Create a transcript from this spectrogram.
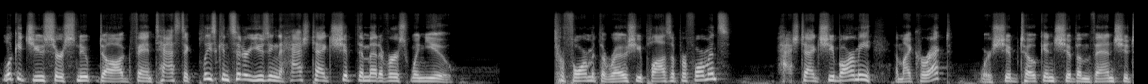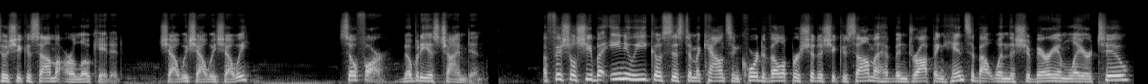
Look at you, Sir Snoop Dogg. Fantastic. Please consider using the hashtag ShibTheMetaverse when you perform at the Ryoshi Plaza performance. Hashtag ShibArmy. Am I correct? Where SHIB token, Shibam Van Shytoshi Kusama are located. Shall we, shall we, shall we? So far, nobody has chimed in. Official Shiba Inu ecosystem accounts and core developer Shytoshi Kusama have been dropping hints about when the Shibarium Layer 2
